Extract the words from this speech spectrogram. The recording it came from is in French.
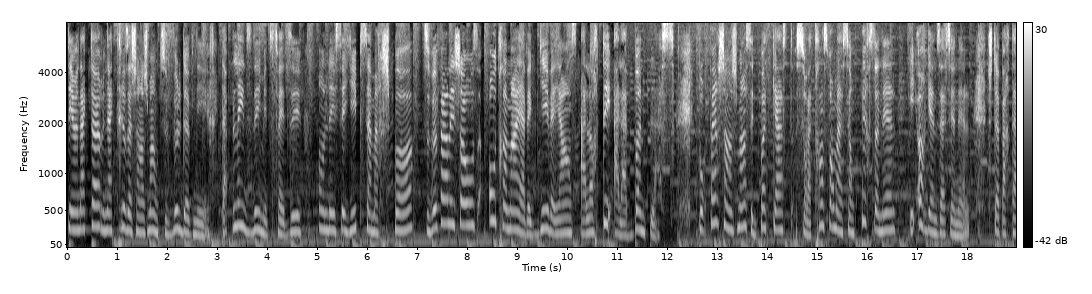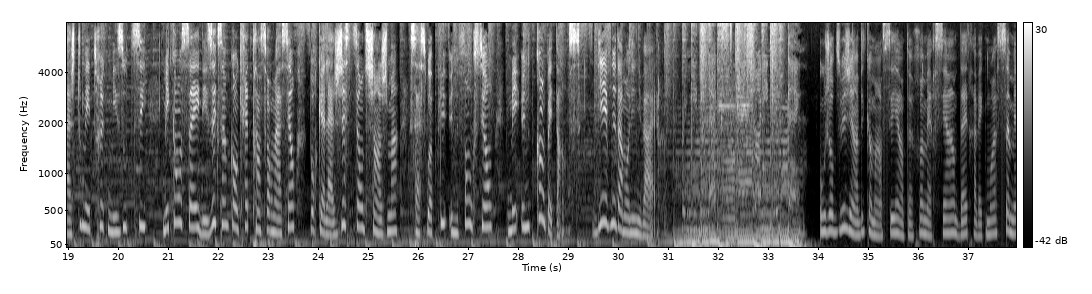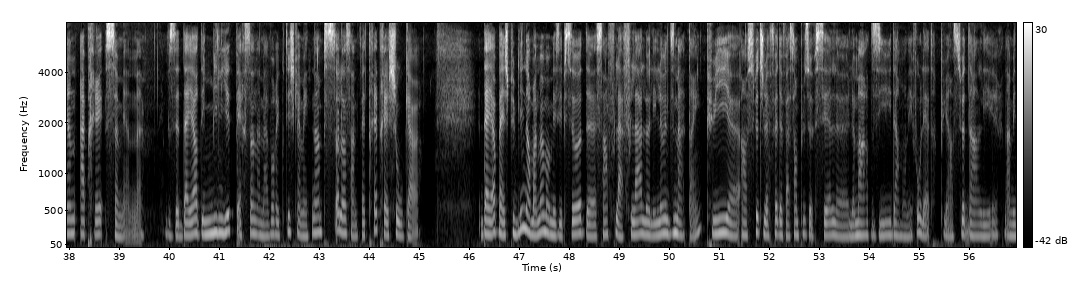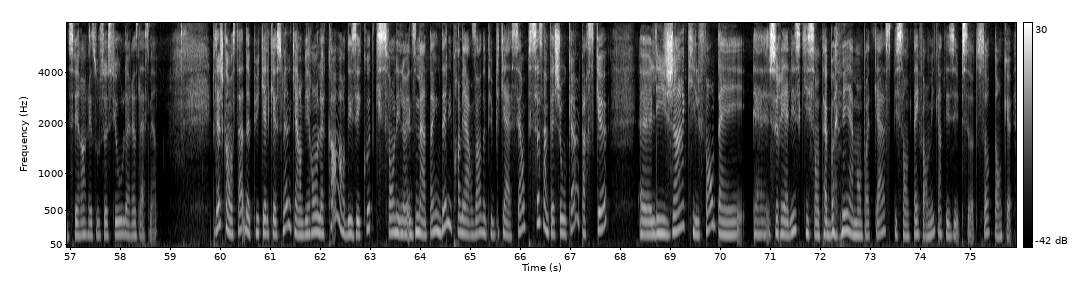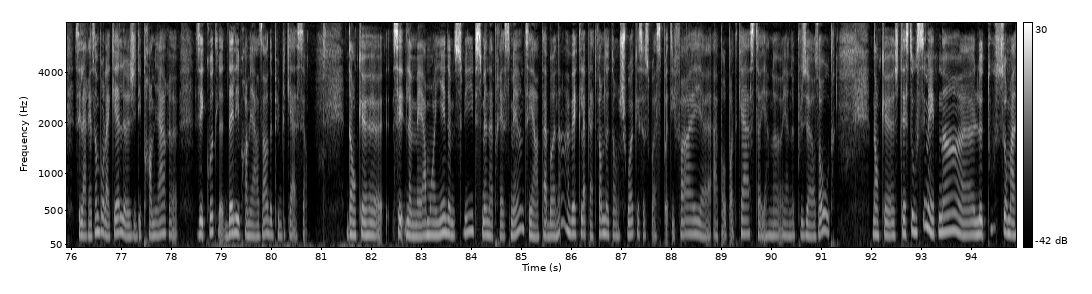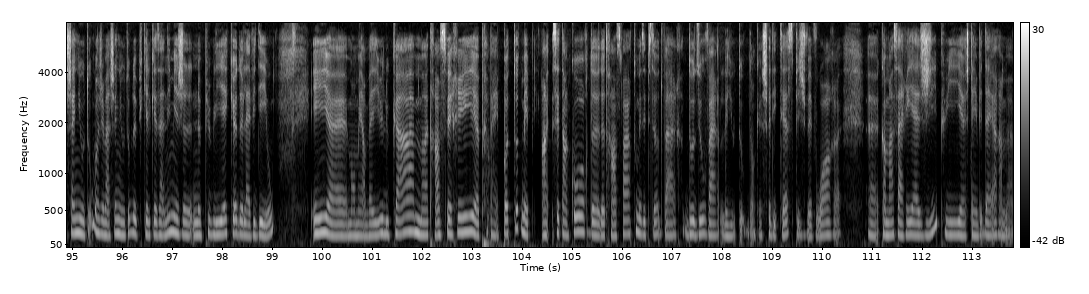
T'es un acteur, une actrice de changement où tu veux le devenir. T'as plein d'idées, mais tu te fais dire on l'a essayé puis ça marche pas. Tu veux faire les choses autrement et avec bienveillance, alors t'es à la bonne place. Pour faire changement, c'est le podcast sur la transformation personnelle et organisationnelle. Je te partage tous mes trucs, mes outils mes conseils, des exemples concrets de transformation pour que la gestion du changement, ça soit plus une fonction, mais une compétence. Bienvenue dans mon univers. Aujourd'hui, j'ai envie de commencer en te remerciant d'être avec moi semaine après semaine. Vous êtes d'ailleurs des milliers de personnes à m'avoir écouté jusqu'à maintenant, puis ça, là, ça me fait très, très chaud au cœur. D'ailleurs, ben, je publie normalement mes épisodes euh, sans flafla -fla, les lundis matins. Puis euh, ensuite, je le fais de façon plus officielle euh, le mardi dans mon infolettre. Puis ensuite dans, les, dans mes différents réseaux sociaux le reste de la semaine. Puis là, je constate depuis quelques semaines qu'il y a environ le quart des écoutes qui se font les lundis matins dès les premières heures de publication. Puis ça, ça me fait chaud au cœur parce que euh, les gens qui le font, ben, euh, je qu'ils sont abonnés à mon podcast puis sont informés quand les épisodes sortent. Donc, euh, c'est la raison pour laquelle j'ai des premières écoutes dès les premières heures de publication. Donc, euh, c'est le meilleur moyen de me suivre semaine après semaine, c'est en t'abonnant avec la plateforme de ton choix, que ce soit Spotify, euh, Apple Podcast, il y, en a, il y en a plusieurs autres. Donc, euh, je teste aussi maintenant le tout sur ma chaîne YouTube. Moi, j'ai ma chaîne YouTube depuis quelques années, mais je ne publiais que de la vidéo. Et euh, mon merveilleux Lucas m'a transféré, euh, ben, pas tout, mais c'est en cours de, transfert tous mes épisodes vers d'audio vers le YouTube. Donc, je fais des tests, puis je vais voir euh, comment ça réagit. Puis, je t'invite d'ailleurs à me,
